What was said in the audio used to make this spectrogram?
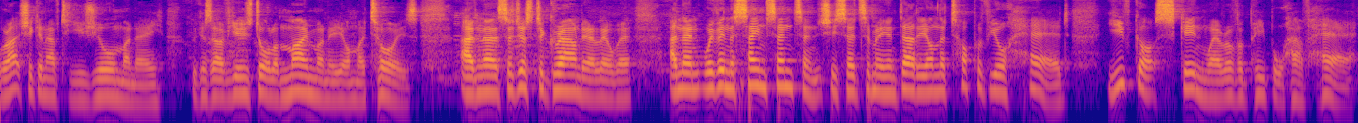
we're actually going to have to use your money because I've used all of my money on my toys. And uh, so just to ground it a little bit. And then within the same sentence, she said to me, and Daddy, on the top of your head, you've got skin where other people have hair.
